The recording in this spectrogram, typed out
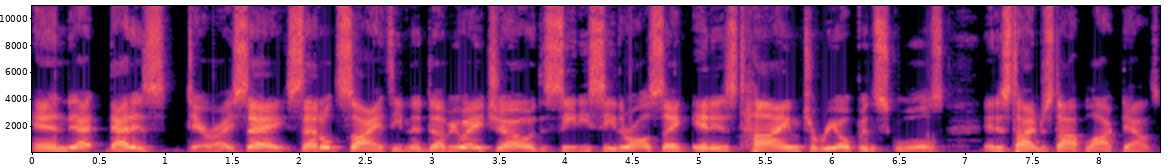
And that, that is, dare I say, settled science. Even the WHO, the CDC, they're all saying it is time to reopen schools. It is time to stop lockdowns.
